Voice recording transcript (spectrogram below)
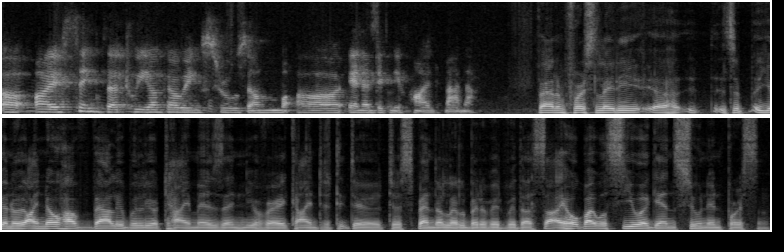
uh, I think that we are going through them uh, in a dignified manner. Madam First Lady, uh, it's a, you know I know how valuable your time is, and you're very kind to, to, to spend a little bit of it with us. I hope I will see you again soon in person.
